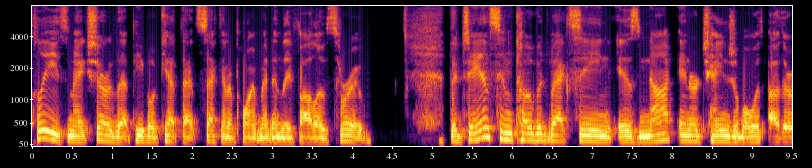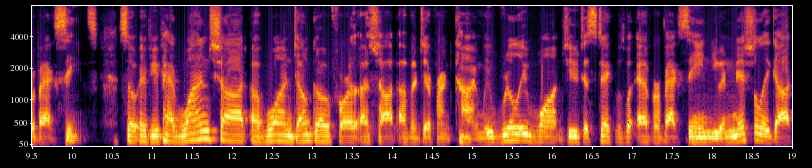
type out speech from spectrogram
please make sure that people get that second appointment and they follow through. The Janssen COVID vaccine is not interchangeable with other vaccines. So if you've had one shot of one, don't go for a shot of a different kind. We really want you to stick with whatever vaccine you initially got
